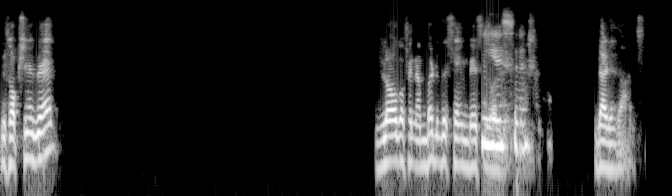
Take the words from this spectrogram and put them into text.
This option is there. Log of a number to the same base. Yes, always- sir. That is the answer.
